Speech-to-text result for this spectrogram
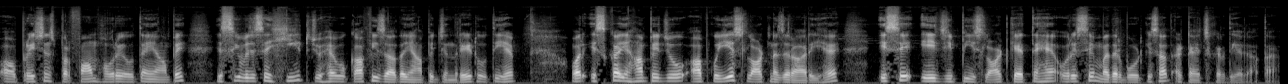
ऑपरेशंस परफॉर्म हो रहे होते हैं यहाँ पे, इसकी वजह से हीट जो है वो काफ़ी ज़्यादा यहाँ पे जनरेट होती है। और इसका यहाँ पे जो आपको ये स्लॉट नज़र आ रही है, इसे एजीपी स्लॉट कहते हैं और इसे मदरबोर्ड के साथ अटैच कर दिया जाता है।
